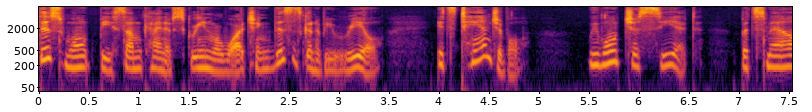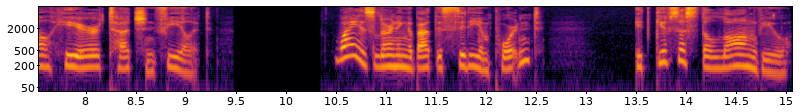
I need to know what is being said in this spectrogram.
this won't be some kind of screen we're watching. This is going to be real. It's tangible. We won't just see it, but smell, hear, touch, and feel it. Why is learning about this city important? It gives us the long view.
